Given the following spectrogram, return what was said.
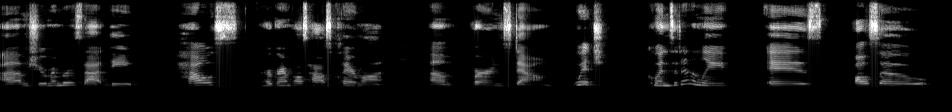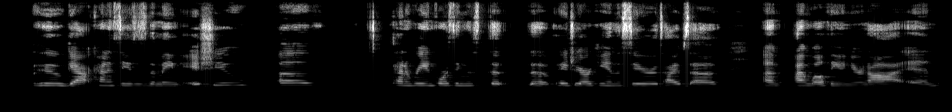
Um, she remembers that the house her grandpa's house clairmont um, burns down which coincidentally is also who gat kind of sees as the main issue of kind of reinforcing this, the, the patriarchy and the stereotypes of um, I'm wealthy and you're not, and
